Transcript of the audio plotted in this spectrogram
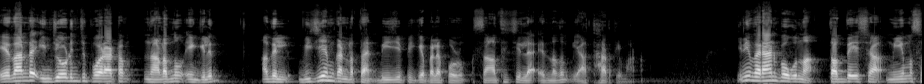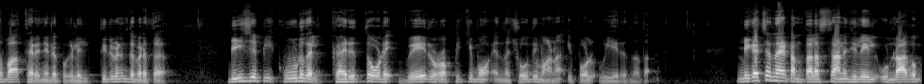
ഏതാണ്ട് ഇഞ്ചോടിഞ്ച് പോരാട്ടം നടന്നു എങ്കിലും അതിൽ വിജയം കണ്ടെത്താൻ ബി ജെ പിക്ക് പലപ്പോഴും സാധിച്ചില്ല എന്നതും യാഥാർത്ഥ്യമാണ്. ഇനി വരാൻ പോകുന്ന തദ്ദേശ നിയമസഭാ തെരഞ്ഞെടുപ്പുകളിൽ തിരുവനന്തപുരത്ത് ബി ജെ പി കൂടുതൽ കരുത്തോടെ വേരുറപ്പിക്കുമോ എന്ന ചോദ്യമാണ് ഇപ്പോൾ ഉയരുന്നത്. മികച്ച നേട്ടം തലസ്ഥാന ജില്ലയിൽ ഉണ്ടാകും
